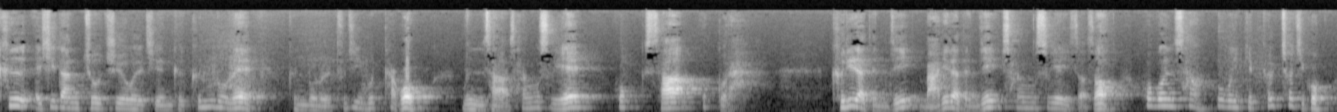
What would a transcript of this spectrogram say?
그 애시당초 주역을 지은 그 근본에 근본을 두지 못하고 문사 상수의 혹사 혹구라 글이라든지 말이라든지 상수에 있어서 혹은 사 혹은 이렇게 펼쳐지고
